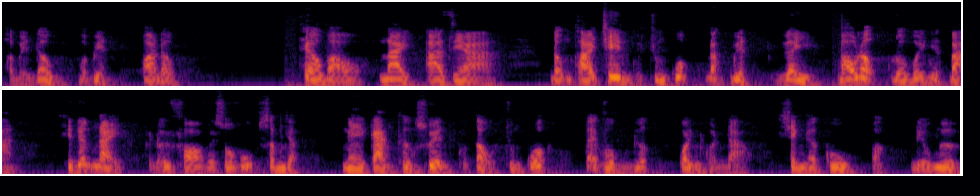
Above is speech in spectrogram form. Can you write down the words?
ở Biển Đông và Biển Hoa Đông. Theo báo Night Asia, động thái trên của Trung Quốc đặc biệt gây báo động đối với Nhật Bản khi nước này phải đối phó với số vụ xâm nhập ngày càng thường xuyên của tàu Trung Quốc tại vùng nước quanh quần đảo Senkaku hoặc Điếu Ngư.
